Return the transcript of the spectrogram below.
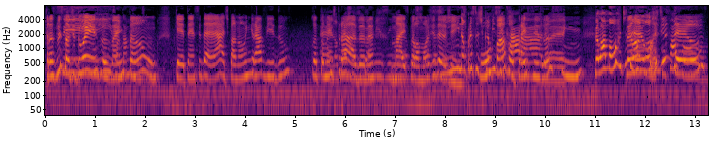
transmissão de Sim, doenças, né? exatamente. Então, porque tem essa ideia, ah, tipo, eu não engravido quando tô É, menstruada, de né? Mas, pelo amor de de Deus, gente. não precisa de por camisinha, favor, caralho, precisa é. sim. Pelo amor de Pelo Deus. amor de por favor.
